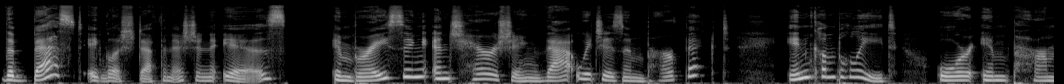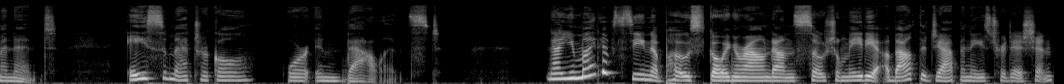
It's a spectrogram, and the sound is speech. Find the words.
The best English definition is embracing and cherishing that which is imperfect, incomplete, or impermanent, asymmetrical, or imbalanced. Now, you might have seen a post going around on social media about the Japanese tradition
